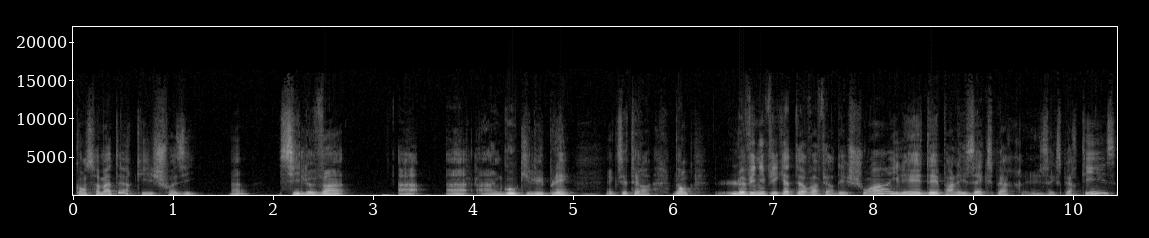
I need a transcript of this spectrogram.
consommateur qui choisit hein, si le vin a un, goût qui lui plaît, etc. Donc, le vinificateur va faire des choix, il est aidé par les, experts, les expertises,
